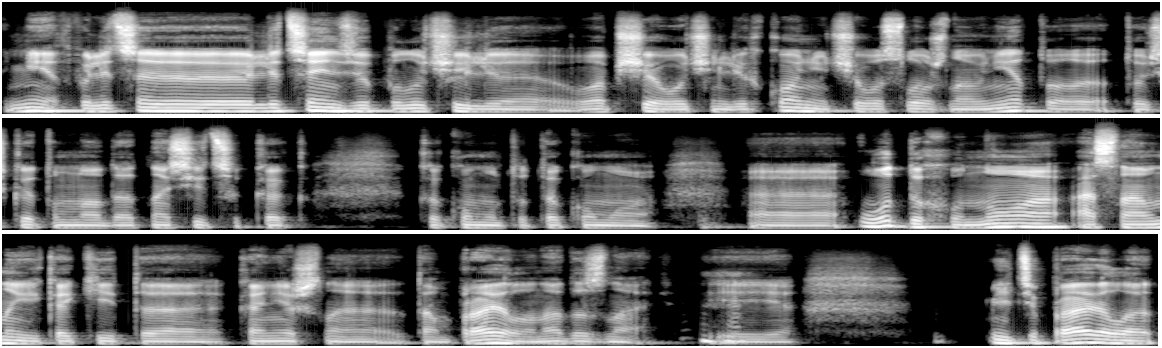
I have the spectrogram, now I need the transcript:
Нет, по лице, лицензию получили вообще очень легко, ничего сложного нету. То есть к этому надо относиться как к какому-то такому э, отдыху, но основные какие-то, конечно, там правила надо знать. Угу. И эти правила,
